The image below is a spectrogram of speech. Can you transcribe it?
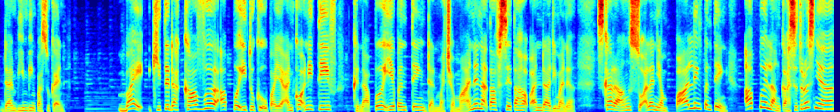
dan bimbing pasukan. Baik, kita dah cover apa itu keupayaan kognitif, kenapa ia penting dan macam mana nak tafsir tahap anda di mana. Sekarang, soalan yang paling penting, apa langkah seterusnya?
